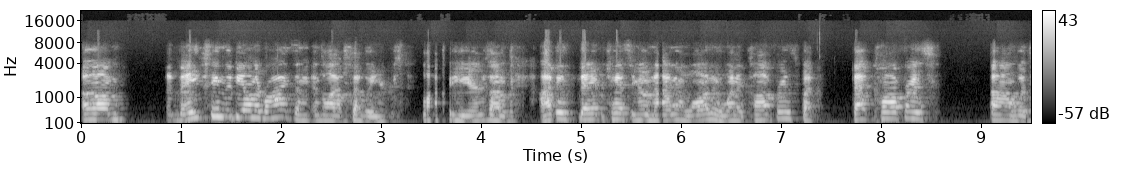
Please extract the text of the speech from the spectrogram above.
um, they seem to be on the rise in, in the last several years, last few years. Um, I think they have a chance to go nine and one and win a conference, but that conference uh, with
